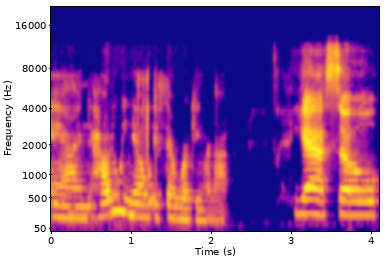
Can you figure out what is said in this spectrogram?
and how do we know if they're working or not? Yeah, so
